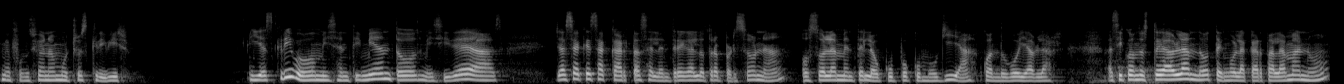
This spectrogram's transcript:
me funciona mucho escribir. Y escribo mis sentimientos, mis ideas, ya sea que esa carta se la entrega a la otra persona o solamente la ocupo como guía cuando voy a hablar. Así cuando estoy hablando, tengo la carta a la mano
